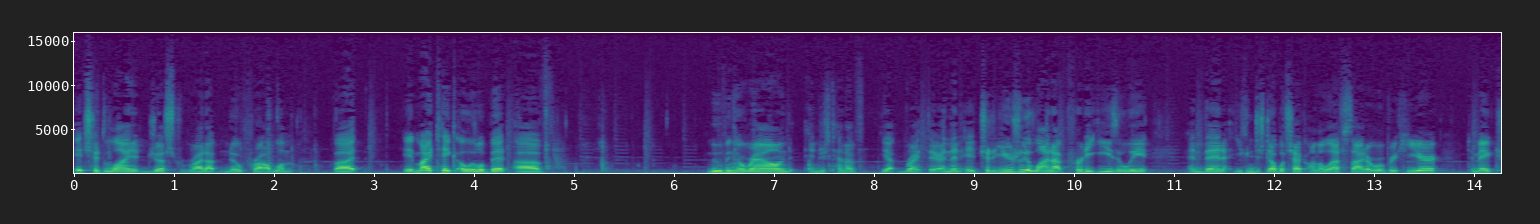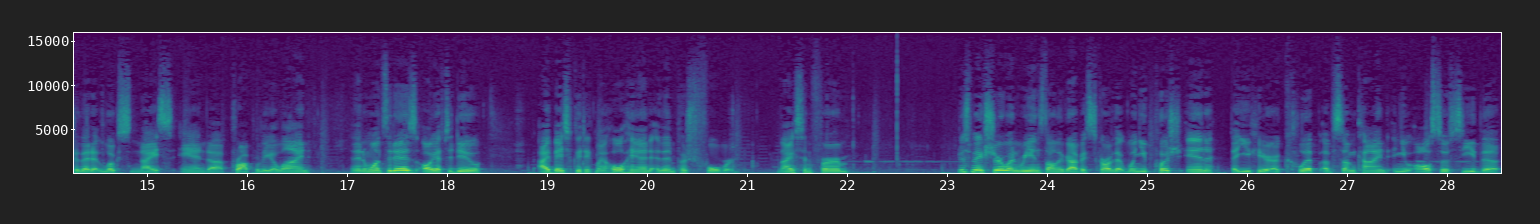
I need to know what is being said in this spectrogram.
it should line it just right up, no problem. But it might take a little bit of moving around and just kind of, yep, right there. And then it should usually line up pretty easily. And then you can just double check on the left side or over here to make sure that it looks nice and uh, properly aligned. And then once it is, all you have to do, I basically take my whole hand and then push forward nice and firm. Just make sure when reinstalling the graphics card that when you push in that you hear a clip of some kind and you also see the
